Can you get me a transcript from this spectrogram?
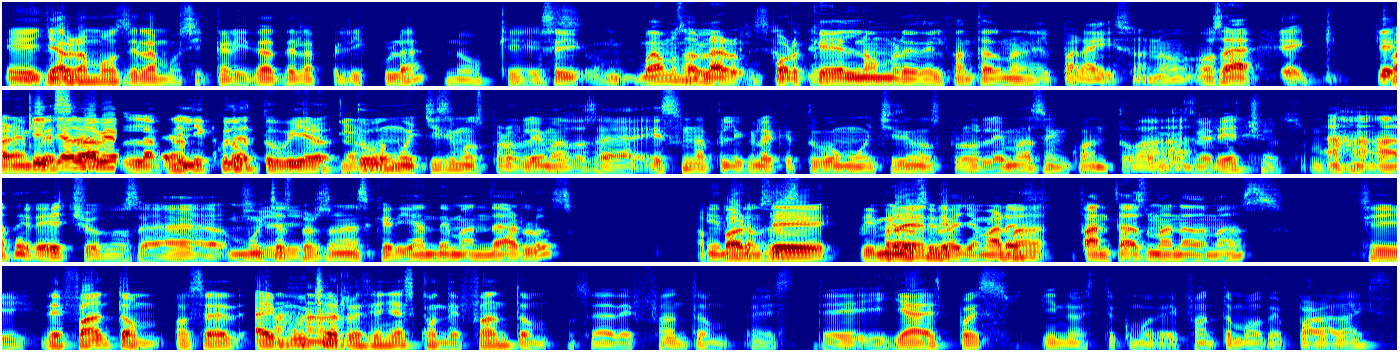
Eh, ya hablamos de la musicalidad de la película, ¿no? Que Sí, in- vamos a hablar por qué el nombre del fantasma en el paraíso, ¿no? O sea, Que, que- para empezar, había la película tuvieron, tuvo muchísimos problemas. O sea, es una película que tuvo muchísimos problemas en cuanto los a, derechos. ujú. ajá, a derechos. O sea, muchas Sí. personas querían demandarlos. Y entonces, Aparte, primero se iba a llamar el fantasma nada más. Sí, The Phantom. O sea, hay muchas reseñas con The Phantom. O sea, The Phantom. Este, y ya después vino esto como The Phantom of the Paradise.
